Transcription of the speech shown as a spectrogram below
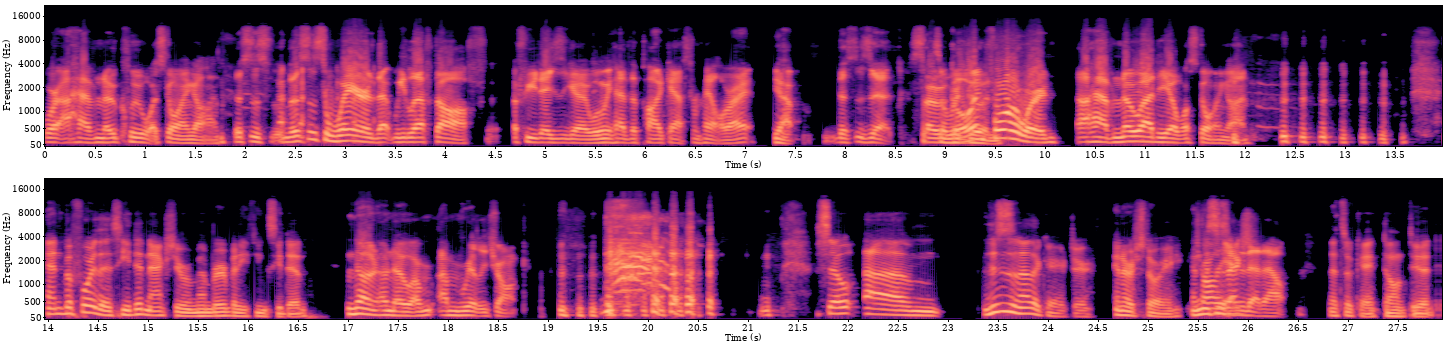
where I have no clue what's going on. This is this is where that we left off a few days ago when we had the podcast from hell, right? yeah This is it. So, So going forward, I have no idea what's going on. and before this he didn't actually remember but he thinks he did No, no, no. I'm I'm really drunk. So um this is another character in our story. And Charlie this is edit actually that out. that's okay. Don't do it.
